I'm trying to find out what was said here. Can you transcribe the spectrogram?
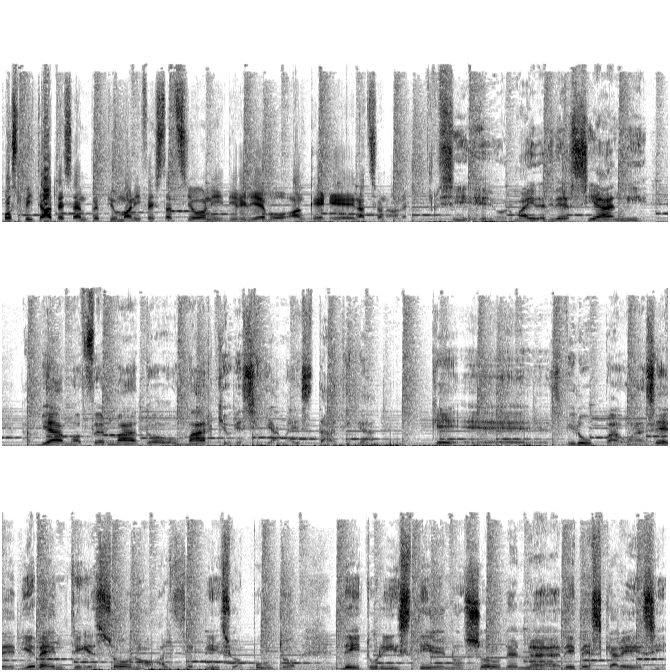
ospitate sempre più manifestazioni di rilievo anche eh, nazionale. Sì, ormai da diversi anni abbiamo affermato un marchio che si chiama Estatica che eh, sviluppa una serie di eventi che sono al servizio appunto dei turisti e non solo del, dei pescaresi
